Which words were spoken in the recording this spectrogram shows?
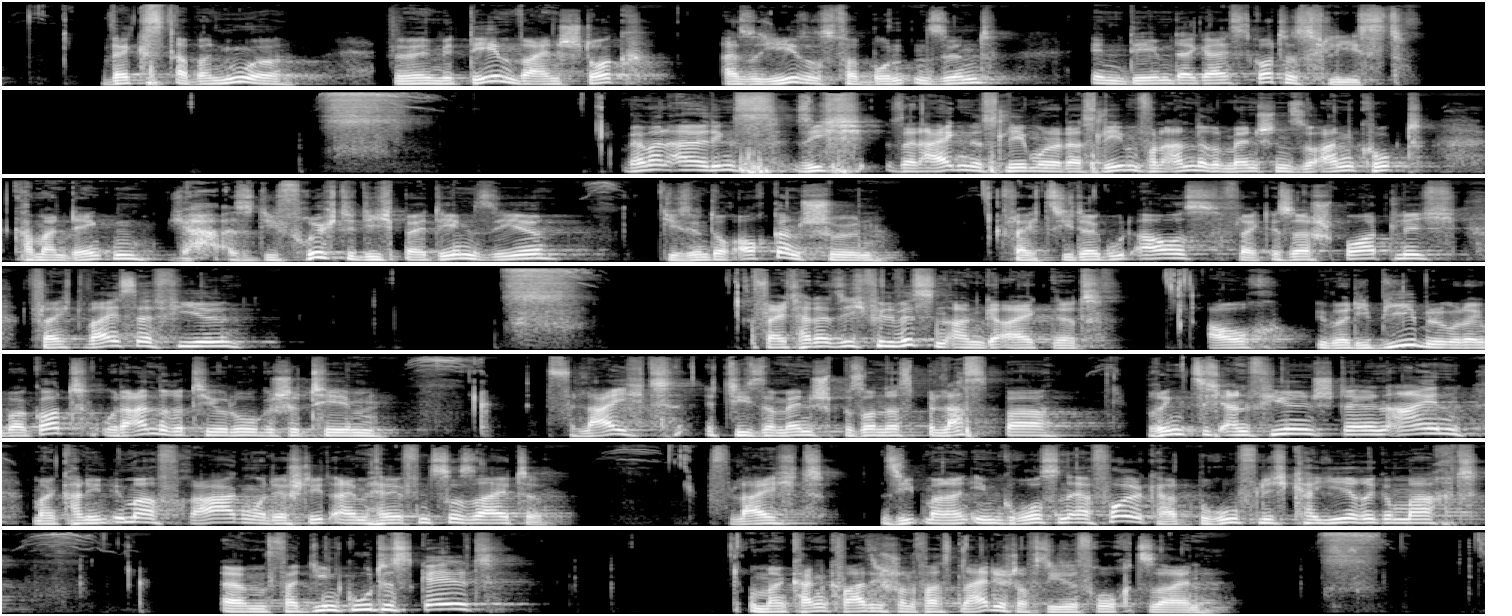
wächst aber nur, wenn wir mit dem Weinstock, also Jesus, verbunden sind, in dem der Geist Gottes fließt. Wenn man allerdings sich sein eigenes Leben oder das Leben von anderen Menschen so anguckt, kann man denken, ja, also die Früchte, die ich bei dem sehe, die sind doch auch ganz schön. Vielleicht sieht er gut aus, vielleicht ist er sportlich, vielleicht weiß er viel. Vielleicht hat er sich viel Wissen angeeignet, auch über die Bibel oder über Gott oder andere theologische Themen. Vielleicht ist dieser Mensch besonders belastbar bringt sich an vielen Stellen ein. Man kann ihn immer fragen und er steht einem helfend zur Seite. Vielleicht sieht man an ihm großen Erfolg, hat beruflich Karriere gemacht, ähm, verdient gutes Geld und man kann quasi schon fast neidisch auf diese Frucht sein.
